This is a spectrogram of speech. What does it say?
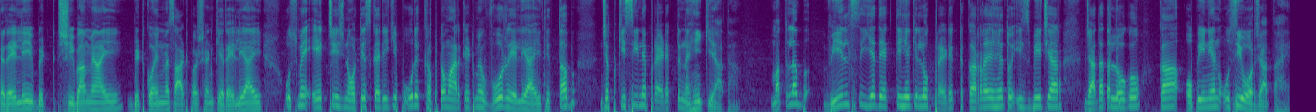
रैली बिट, शिबा में आई, बिटकॉइन में 60 परसेंट की रैली आई, उसमें एक चीज़ नोटिस करी कि पूरे क्रिप्टो मार्केट में वो रैली आई थी, तब जब किसी ने प्रेडिक्ट नहीं किया था। मतलब व्हील्स ये देखती है कि लोग प्रेडिक्ट कर रहे हैं तो इस बीच यार, ज़्यादातर लोगों का ओपिनियन उसी ओर जाता है।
